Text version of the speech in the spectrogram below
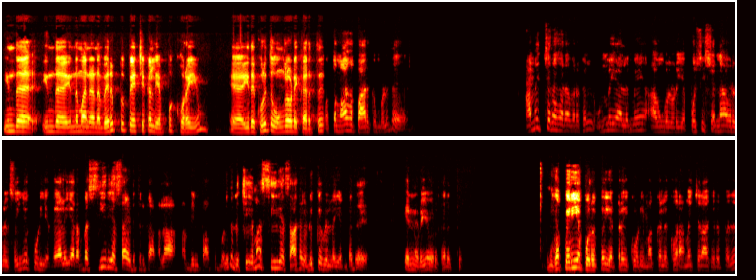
இந்த இந்த இந்த மாதிரியான வெறுப்பு பேச்சுக்கள் எப்போ குறையும்? இதை குறித்து உங்களுடைய கருத்து? மொத்தமாக பார்க்கும் பொழுது அமைச்சரகர் அவர்கள் உண்மையாலுமே அவங்களுடைய பொசிஷனா அவர்கள் செய்யக்கூடிய வேலையை ரொம்ப சீரியஸா எடுத்திருக்காங்களா அப்படின்னு பார்க்கும்பொழுது நிச்சயமா சீரியஸாக எடுக்கவில்லை என்பது என்னுடைய ஒரு கருத்து. மிகப்பெரிய பொறுப்பு எட்டரை கோடி மக்களுக்கு ஒரு அமைச்சராக இருப்பது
